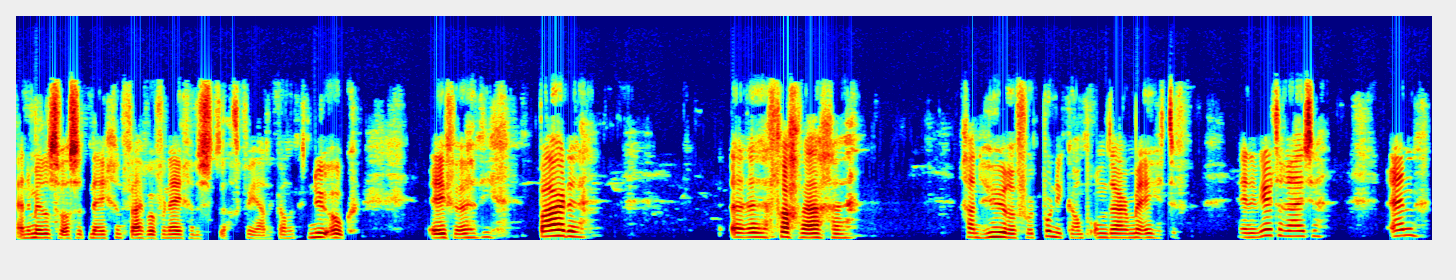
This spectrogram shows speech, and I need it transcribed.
En inmiddels was het 9, 5 over 9. Dus toen dacht ik van ja, dan kan ik nu ook even die paarden uh, vrachtwagen gaan huren voor het ponykamp. Om daarmee te, heen en weer te reizen. En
